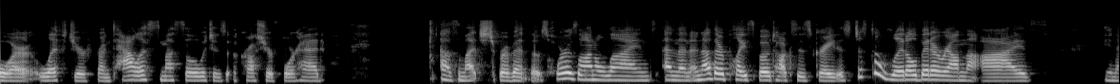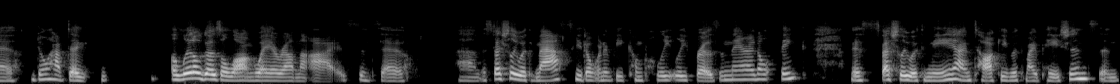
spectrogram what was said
or lift your frontalis muscle, which is across your forehead, as much to prevent those horizontal lines. And then another place Botox is great is just a little bit around the eyes. You know, you don't have to, a little goes a long way around the eyes. And so um, especially with masks, you don't want to be completely frozen there, I don't think. Especially with me, I'm talking with my patients, and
